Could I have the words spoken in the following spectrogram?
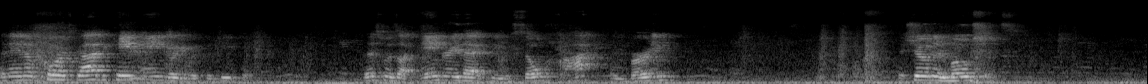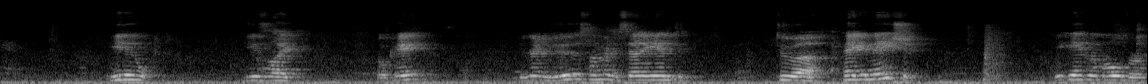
And then, of course, God became angry with the people. This was like angry that he was so hot and burning. It showed emotions. He didn't. He's like, okay, you're going to do this. I'm going to send you into to a pagan nation. He gave them over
